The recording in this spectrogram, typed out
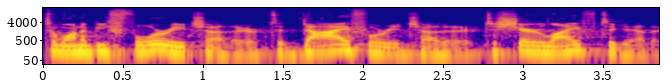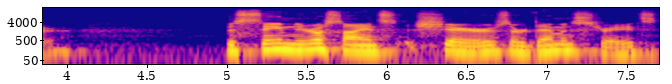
to want to be for each other, to die for each other, to share life together. This same neuroscience shares or demonstrates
